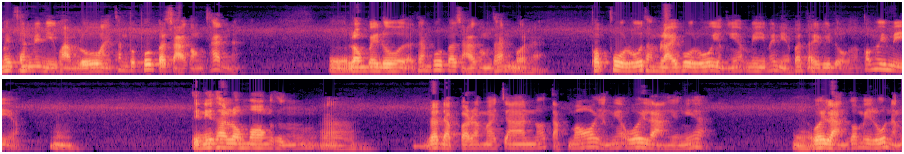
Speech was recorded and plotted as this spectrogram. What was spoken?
ไม่ท่านไม่มีความรู้ไงท่านพูดภาษาของท่านอะเออลองไปดูท่านพูดภาษาของท่านหมดอะพบผู้รู้ทำลายผู้รู้อย่างเงี้ย มีไหมเนี่ยพระไตรปิฎกก็ไม่มีอะทีนี้ถ้าเรามองถึงระดับปรมาจารย์เนาะตักม้ออย่างเงี้ยโอ้ยลางอย่างเงี้ยโอ้ยลางก็ไม่รู้หนัง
